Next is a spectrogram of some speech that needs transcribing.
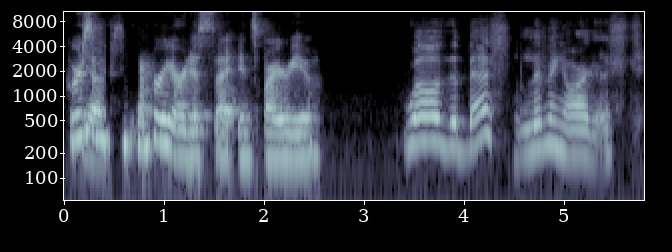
Who are yes. some contemporary artists that inspire you? Well, the best living artist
